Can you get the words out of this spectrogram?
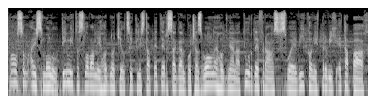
Mal som aj smolu. Týmito slovami hodnotil cyklista Peter Sagan počas voľného dňa na Tour de France svoje výkony v prvých etapách.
